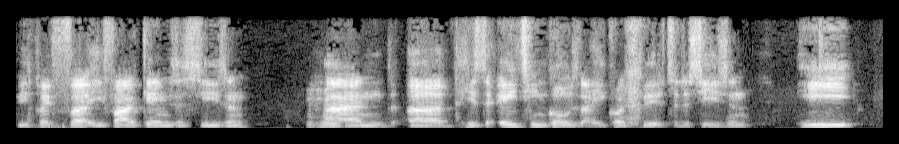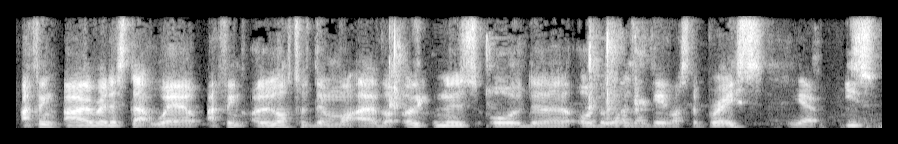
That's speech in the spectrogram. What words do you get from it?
he's played 35 games this season, Mhm. and uh, the 18 goals that he contributed to the season. He, I think I read a stat where I think a lot of them were either openers or the or the ones that gave us the brace. Yeah. He's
